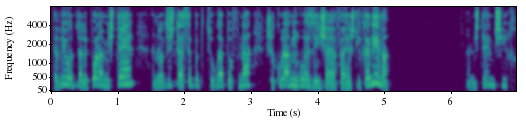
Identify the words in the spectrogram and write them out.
תביאו אותה לפה למשתה, אני רוצה שתעשה פה תצוגת אופנה, שכולם יראו איזה אישה יפה יש לי. קדימה! המשתה המשיך.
